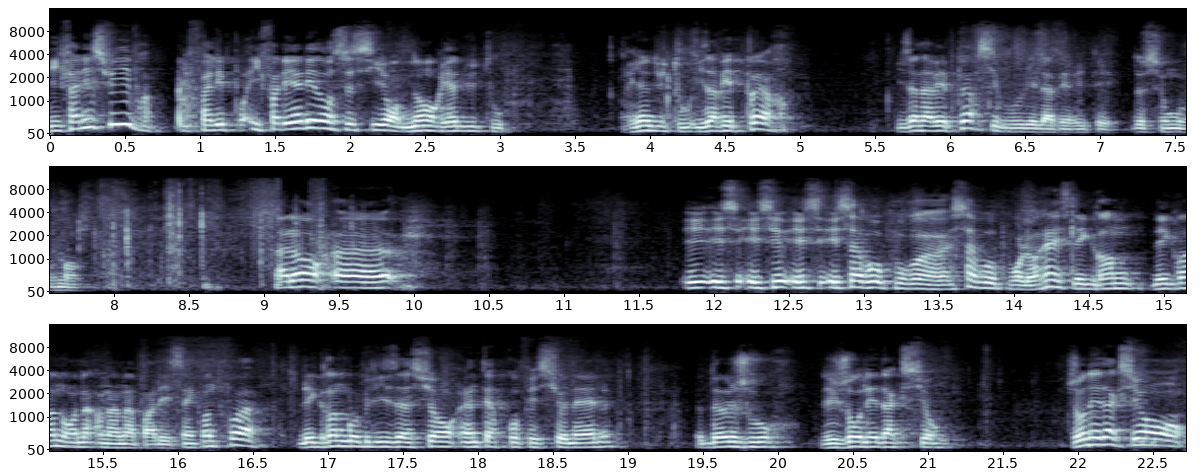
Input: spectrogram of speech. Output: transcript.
Il fallait suivre, il fallait, il fallait aller dans ce sillon. Non, rien du tout. Rien du tout. Ils avaient peur. Ils en avaient peur, si vous voulez, la vérité de ce mouvement. Alors, euh, et, ça, vaut pour, euh, ça vaut pour le reste. Les grandes, les grandes on, en a parlé 50 fois, les grandes mobilisations interprofessionnelles d'un jour, les journées d'action. Journée d'action,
